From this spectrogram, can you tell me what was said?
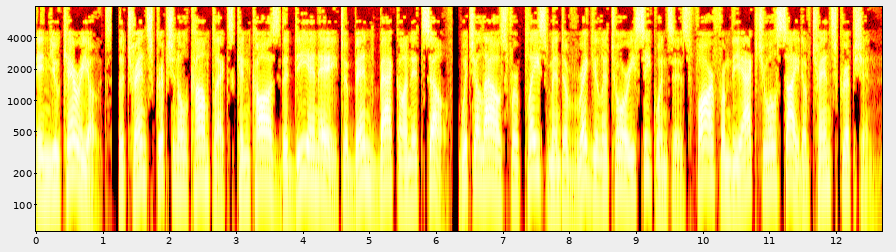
In eukaryotes, the transcriptional complex can cause the DNA to bend back on itself, which allows for placement of regulatory sequences far from the actual site of transcription.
